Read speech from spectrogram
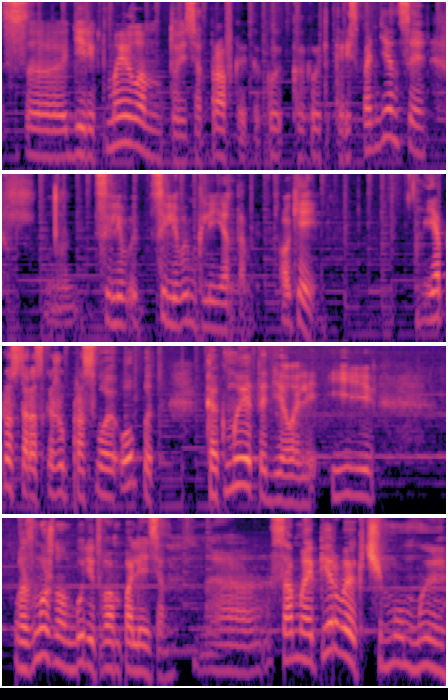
с э, директ-мейлом, то есть отправкой какой- какой-то корреспонденции целев, целевым клиентам. Окей. Я просто расскажу про свой опыт, как мы это делали, и, возможно, он будет вам полезен. Э, самое первое, к чему мы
